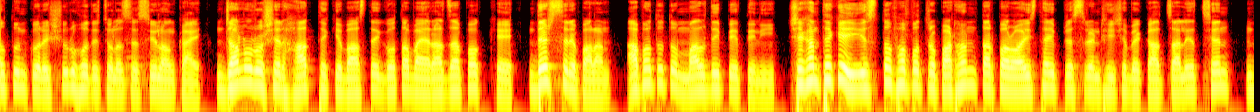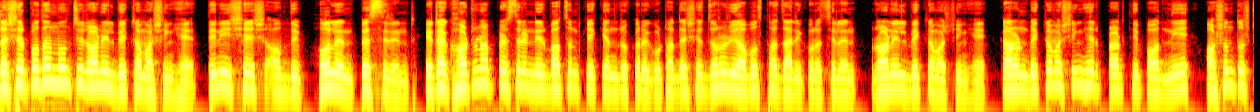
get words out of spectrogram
নতুন করে শুরু হতে চলেছে শ্রীলঙ্কায়। জনরোষের হাত থেকে বাঁচতে গোতাবায় রাজাপক্ষে দেশ ছেড়ে পালান আপাতত মালদ্বীপে তিনি। সেখান থেকেই ইস্তফাপত্র পাঠান, তারপর অস্থায়ী প্রেসিডেন্ট হিসেবে কাজ চালিয়েছেন দেশের প্রধানমন্ত্রী রনিল বিক্রমাসিংহে। তিনি শেষ অবধি হলেন প্রেসিডেন্ট। এটা ঘটনা প্রেসিডেন্ট নির্বাচনকে কেন্দ্র করে গোটা দেশে জরুরি অবস্থা জারি করেছিলেন রনিল বিক্রমাসিংহে। কারণ বিক্রমাসিংহের প্রার্থী পদ নিয়ে অসন্তুষ্ট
